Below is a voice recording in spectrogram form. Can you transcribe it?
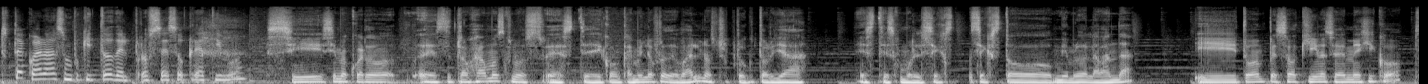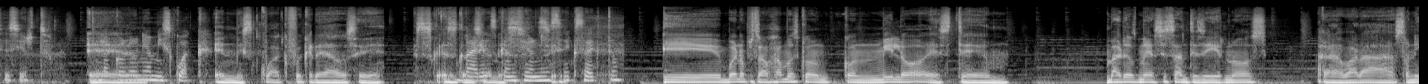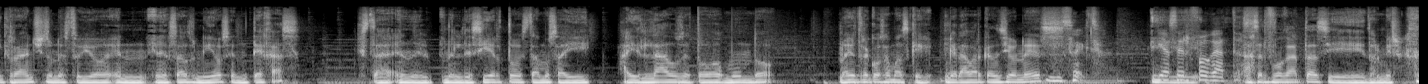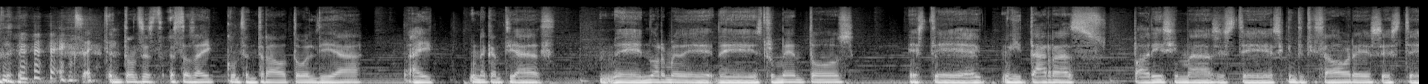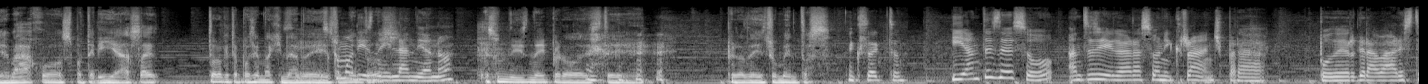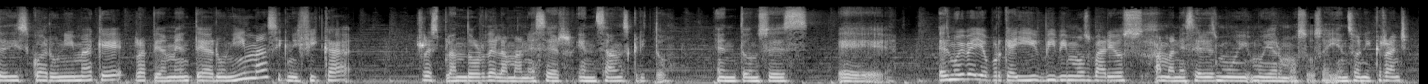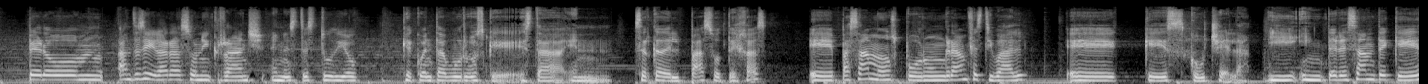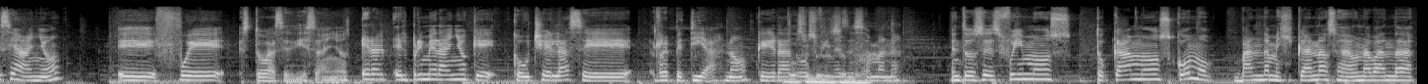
¿Tú te acuerdas un poquito del proceso creativo? Sí, sí me acuerdo. Este, trabajamos con, este, con Camilo Frodeval, nuestro productor ya este es como el sex- sexto miembro de la banda. Y todo empezó aquí en la Ciudad de México. Sí, es cierto. En la colonia Miscuac. En Miscuac fue creado esas, esas Varias canciones. canciones, sí. exacto. Y bueno, pues trabajamos con, con Milo este, varios meses antes de irnos a grabar a Sonic Ranch, es un estudio en, en Estados Unidos, en Texas. Está en el, en el desierto, estamos ahí aislados de todo el mundo. No hay otra cosa más que grabar canciones Exacto. Y, hacer fogatas. Hacer fogatas y dormir. exacto. Entonces estás ahí concentrado todo el día. Hay una cantidad eh, enorme de, de instrumentos, este, guitarras padrísimas, este, sintetizadores, este, bajos, baterías, hay todo lo que te puedes imaginar de es como. Disneylandia, ¿no? Es un Disney, pero este, pero de instrumentos. Exacto. Y antes de eso, antes de llegar a Sonic Ranch para poder grabar este disco Arunima, que rápidamente Arunima significa resplandor del amanecer en sánscrito. Entonces, eh, es muy bello porque ahí vivimos varios amaneceres muy, muy hermosos ahí en Sonic Ranch. Pero mm, antes de llegar a Sonic Ranch, en este estudio que cuenta Burgos, que está en cerca del Paso, Texas, eh, pasamos por un gran festival eh, que es Coachella. Y interesante que ese año eh, fue, esto hace 10 años, era el, el primer año que Coachella se repetía, ¿no? Que era dos, fines, de semana. Entonces fuimos, tocamos como banda mexicana, o sea, una banda,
